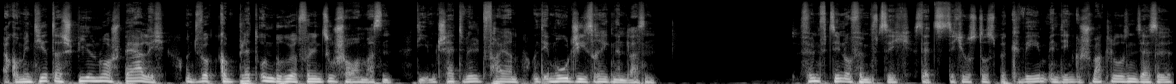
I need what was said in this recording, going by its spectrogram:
Er kommentiert das Spiel nur spärlich und wirkt komplett unberührt von den Zuschauermassen, die im Chat wild feiern und Emojis regnen lassen. 15.50 Uhr setzt sich Justus bequem in den geschmacklosen Sessel,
